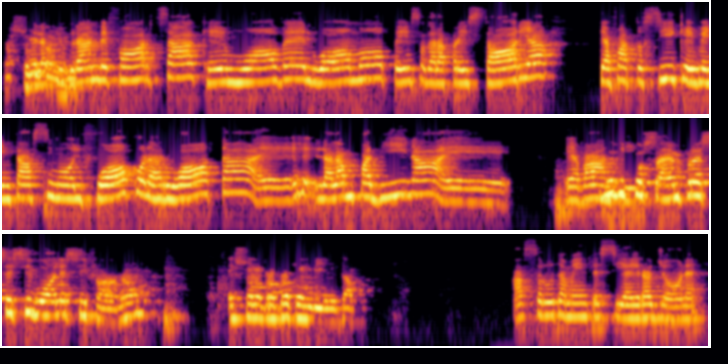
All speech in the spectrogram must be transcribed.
è la più grande forza che muove l'uomo, penso dalla preistoria, che ha fatto sì che inventassimo il fuoco, la ruota, e la lampadina e, e avanti. Io dico sempre se si vuole si fa, no? E sono proprio convinta. Assolutamente sì, hai ragione.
